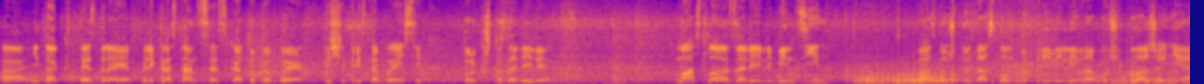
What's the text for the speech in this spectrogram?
А, итак, тест-драйв электростанция СКАТ УГБ 1300 Basic. Только что залили масло, залили бензин. Воздушную заслонку перевели в рабочее положение.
